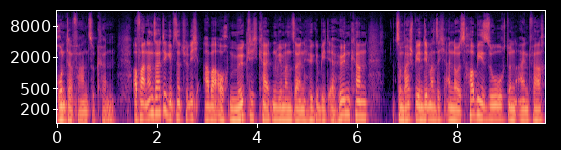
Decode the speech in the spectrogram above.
runterfahren zu können. Auf der anderen Seite gibt es natürlich aber auch Möglichkeiten, wie man sein Höhegebiet erhöhen kann. Zum Beispiel, indem man sich ein neues Hobby sucht und einfach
